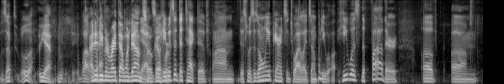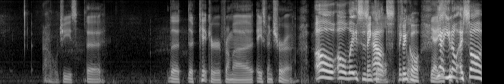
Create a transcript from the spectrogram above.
Zuck. Ugh. Yeah, Well, I didn't whatever. even write that one down. Yeah, so, so, he was it. a detective. Um, this was his only appearance in Twilight Zone, but he he was the father of um, oh geez, the the the kicker from uh, Ace Ventura. Oh, oh, Laces Finkle. out. Finkle. Finkle. Yeah, Yeah, you know, I saw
